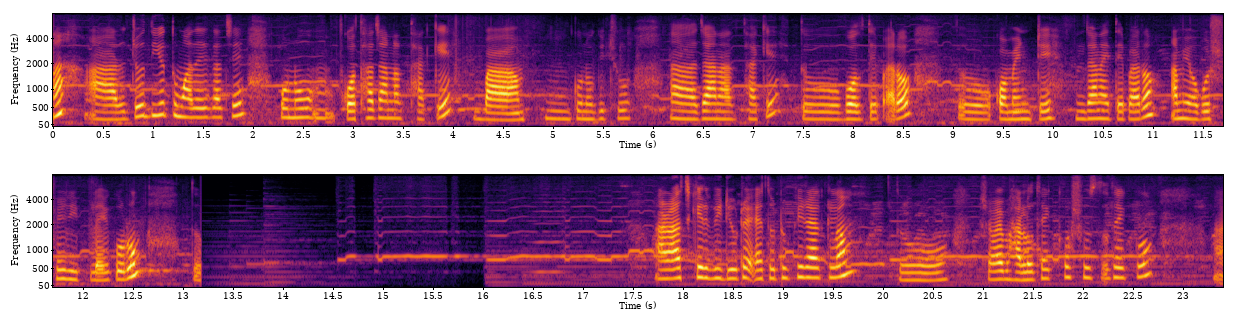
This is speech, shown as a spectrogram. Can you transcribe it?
না। আর যদিও তোমাদের কাছে কোনো কথা জানার থাকে বা কোনো কিছু জানার থাকে, তো বলতে পারো, তো কমেন্টে জানাইতে পারো। আমি অবশ্যই রিপ্লাই করুম। আর আজকের ভিডিওটা এতটুকুই রাখলাম। তো সবাই ভালো থেকো, সুস্থ থেকো, আর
